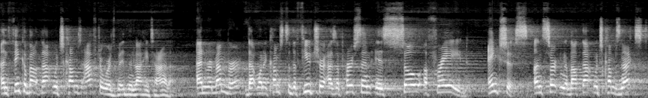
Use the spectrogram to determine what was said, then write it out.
and think about that which comes afterwards, bi'idhnillahi ta'ala. And remember that when it comes to the future, as a person is so afraid, anxious, uncertain about that which comes next,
